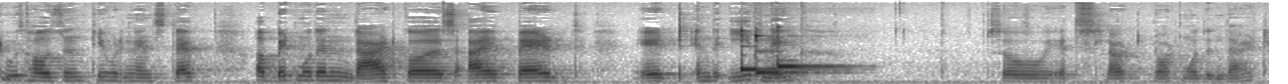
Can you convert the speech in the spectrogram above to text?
2349 steps a bit more than that because i paired it in the evening. So it's lot lot more than that.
